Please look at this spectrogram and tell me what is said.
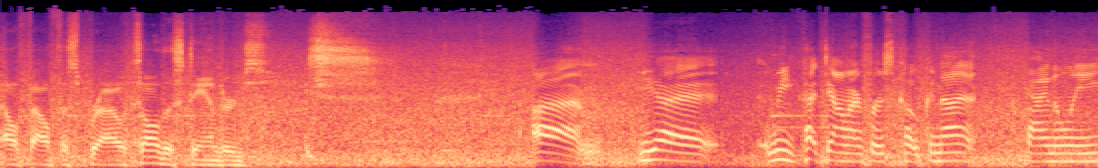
alfalfa sprouts, all the standards. Um, yeah, we cut down our first coconut finally.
